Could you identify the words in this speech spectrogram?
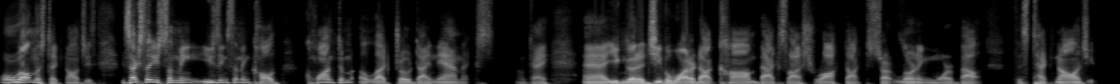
or wellness technologies. It's actually something using something called quantum electrodynamics. Okay. Uh, you can go to jivawater.com backslash rock doc to start learning more about this technology.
